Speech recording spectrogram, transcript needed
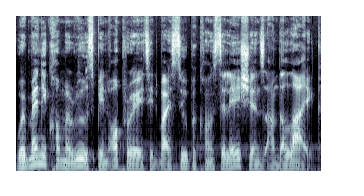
with many common routes being operated by super constellations and the like.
